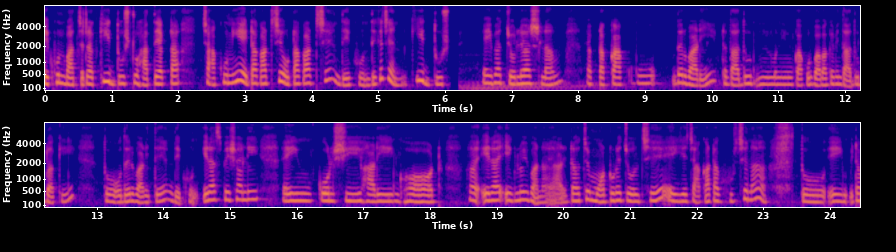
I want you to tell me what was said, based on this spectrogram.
দেখুন বাচ্চাটা কি দুষ্টু, হাতে একটা চাকু নিয়ে এটা কাটছে, ওটা কাটছে, দেখুন, দেখেছেন? কি দুষ্টু এইবার চলে আসলাম একটা কাকুদের বাড়ি। একটা দাদু মানে কাকুর বাবাকে আমি দাদু ডাকি। তো ওদের বাড়িতে দেখুন, এরা স্পেশালি এই কলসি, হাঁড়ি, ঘট হ্যাঁ এরা এগুলোই বানায়। আর এটা হচ্ছে মোটরে চলছে, এই যে চাকাটা ঘুরছে না, তো এই, এটা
